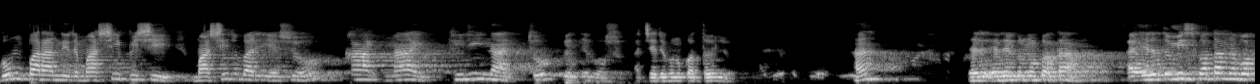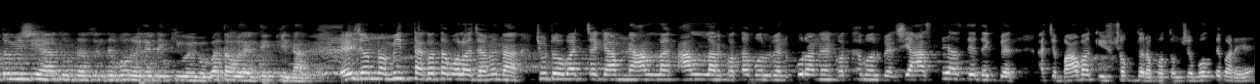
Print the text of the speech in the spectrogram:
ঘুম পাড়ানির মাসি পিসি, মাসির বাড়ি এসো, খাট নাই, ফিরি নাই, চোখ পেতে বসো। আচ্ছা এটা কোনো কথা হইল? হ্যাঁ? এদের কোনো কথা? এটা তো মিস কথা না বলতো মিশি হ্যাঁ তুলতে শুনতে বড় হইলে এটা কি হইব? কথা বলেন ঠিক কিনা? এই জন্য মিথ্যা কথা বলা যাবে না। ছোট বাচ্চাকে আপনি আল্লাহ, আল্লাহর কথা বলবেন, কোরআনের কথা বলবেন, সে আস্তে আস্তে দেখবেন। আচ্ছা বাবা কি শব্দটা প্রথম সে বলতে পারে?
